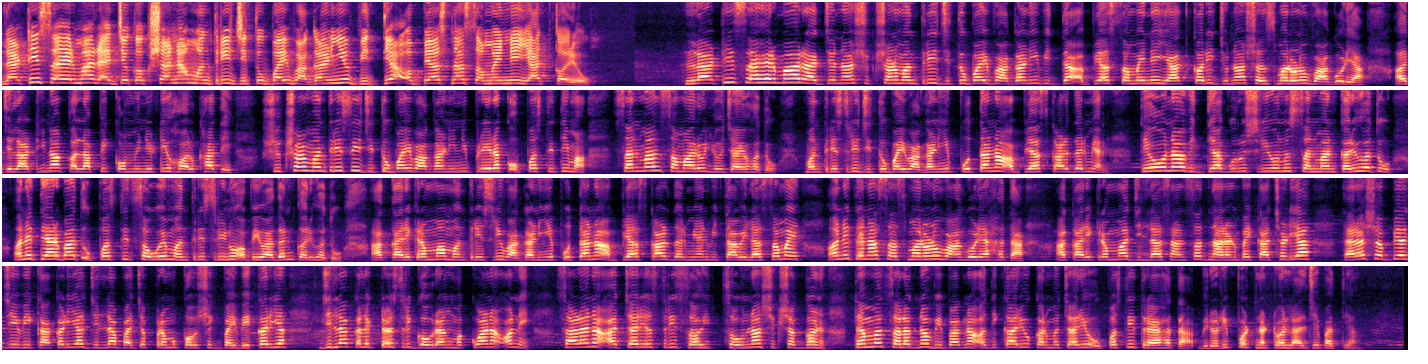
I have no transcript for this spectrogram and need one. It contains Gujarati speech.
લાઠી શહેરમાં રાજ્ય કક્ષાના મંત્રી જીતુભાઈ વાઘાણીએ વિદ્યા અભ્યાસના સમયને યાદ કર્યો. લાઠી શહેરમાં રાજ્યના શિક્ષણ મંત્રી જીતુભાઈ વાઘાણી વિદ્યા અભ્યાસ સમયને યાદ કરી જૂના સંસ્મરણો વાગોળ્યા. આજે લાઠીના કલાપી કોમ્યુનિટી હોલ ખાતે શિક્ષણ મંત્રી શ્રી જીતુભાઈ વાઘાણીની પ્રેરક ઉપસ્થિતિમાં સન્માન સમારોહ યોજાયો હતો. મંત્રી શ્રી જીતુભાઈ વાઘાણીએ પોતાના અભ્યાસકાળ દરમિયાન તેઓના વિદ્યાગુરુશ્રીઓનું સન્માન કર્યું હતું અને ત્યારબાદ ઉપસ્થિત સૌએ મંત્રીશ્રીનું અભિવાદન કર્યું હતું. આ કાર્યક્રમમાં મંત્રી શ્રી વાઘાણીએ પોતાના અભ્યાસકાળ દરમિયાન વિતાવેલા સમય અને તેના સંસ્મરણો વાંગોળ્યા હતા. આ કાર્યક્રમમાં જિલ્લા સાંસદ નારણભાઈ કાછડિયા, ધારાસભ્ય જેવી કાકડિયા, જિલ્લા ભાજપ પ્રમુખ કૌશિકભાઈ વેકરિયા, જિલ્લા કલેક્ટર શ્રી ગૌરાંગ મકવાણા અને શાળાના આચાર્ય શ્રી સહિત સૌના શિક્ષકગણ તેમજ સંલગ્ન વિભાગના અધિકારીઓ, કર્મચારીઓ ઉપસ્થિત રહ્યા હતા. Bureau report Natwarlal જેપાતિયા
